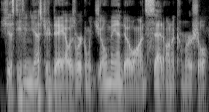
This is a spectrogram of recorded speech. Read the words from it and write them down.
just even yesterday, I was working with Joe Mando on set on a commercial,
